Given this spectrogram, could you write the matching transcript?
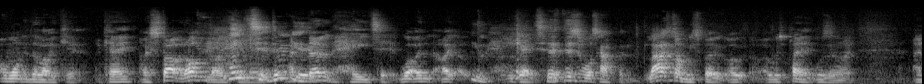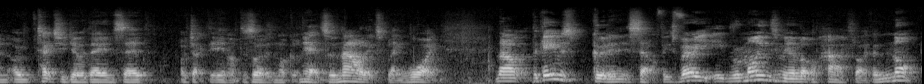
I wanted to like it. Okay, I started off You liking hate it, don't you? I don't hate it. Well, I, I You okay. hate This, it. this is what's happened. Last time we spoke, I, I was playing it, wasn't I? And I texted you the other day and said I've jacked it in. I've decided to knock it on the head. So now I'll explain why. Now the game is good in itself. It's very. It reminds me a lot of Half Life, and not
